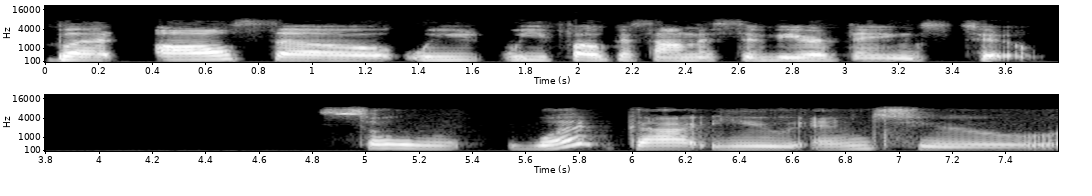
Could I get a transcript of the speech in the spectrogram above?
but also we we focus on the severe things too. So, what got you into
